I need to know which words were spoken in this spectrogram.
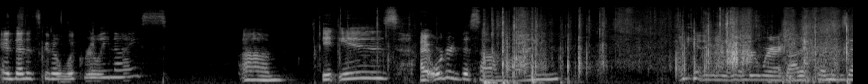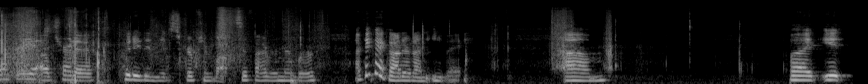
and that it's going to look really nice. Um, it is, I ordered this online. I can't even remember where I got it from exactly. I'll try to put it in the description box if I remember. I think I got it on eBay. Um, but it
